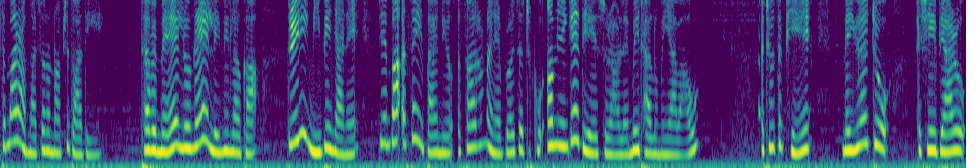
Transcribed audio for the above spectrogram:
ကျမတို့မှကျွန်တော်တော့ဖြစ်သွားသေးတယ်။ဒါပေမဲ့လွန်ခဲ့တဲ့၄နှစ်လောက်က 3D နီးပညာနဲ့ပြင်ပအစိတ်အပိုင်းတွေကိုအစားထိုးနိုင်တဲ့ project တစ်ခုအောင်မြင်ခဲ့သေးရဲ့ဆိုတာကိုလည်းမေ့ထားလို့မရပါဘူး။အထူးသဖြင့်နေရွက်တို့အရှိပြားတို့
